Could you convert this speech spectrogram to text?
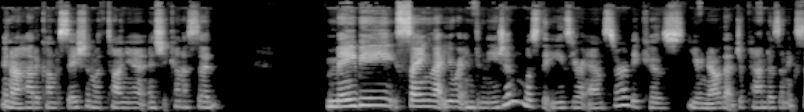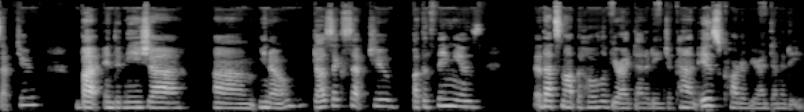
you know, I had a conversation with Tanya and she kind of said, maybe saying that you were Indonesian was the easier answer because you know that Japan doesn't accept you. But Indonesia, um, you know, does accept you. But the thing is, that's not the whole of your identity. Japan is part of your identity.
